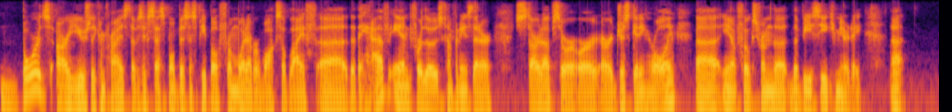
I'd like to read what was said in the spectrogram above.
boards are usually comprised of successful business people from whatever walks of life uh, that they have. And for those companies that are startups or, or, or just getting rolling, uh, you know, folks from the, the VC community. Uh,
